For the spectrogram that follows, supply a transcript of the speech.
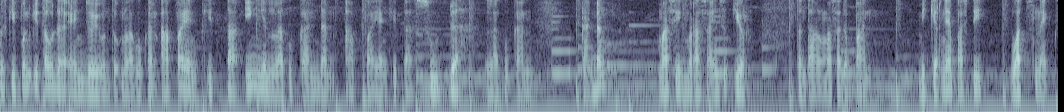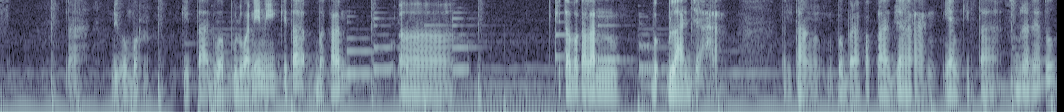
Meskipun kita udah enjoy untuk melakukan apa yang kita ingin lakukan dan apa yang kita sudah lakukan kadang masih merasa insecure tentang masa depan. Mikirnya pasti what's next? Nah di umur kita 20-an ini kita bakalan uh, kita bakalan be belajar tentang beberapa pelajaran yang kita sebenarnya tuh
